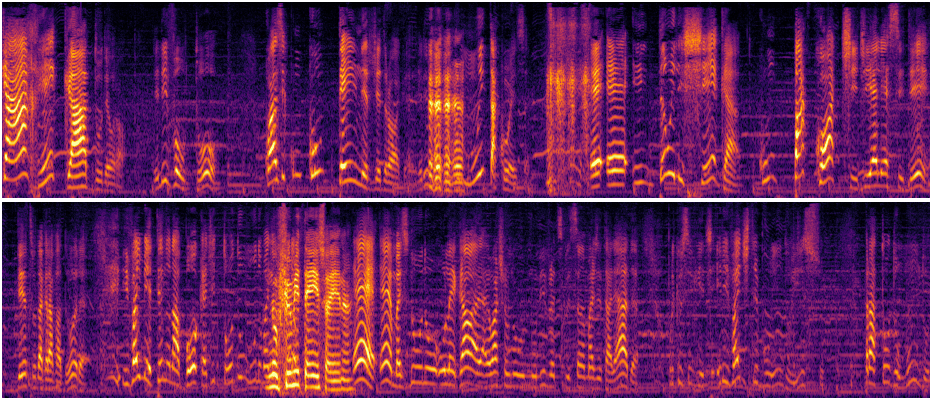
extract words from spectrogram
carregado da Europa. Ele voltou quase com um container de droga. Ele voltou com muita coisa. É, é, então ele chega com um pacote de LSD dentro da gravadora e vai metendo na boca de todo mundo. No filme tem isso aí, né? É, é, mas no, no- o legal, eu acho no, no livro a descrição é mais detalhada, porque é o seguinte, ele vai distribuindo isso pra todo mundo,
